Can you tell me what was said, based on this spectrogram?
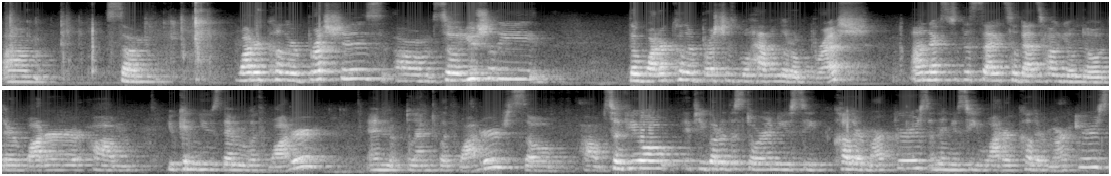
um, some watercolor brushes. Um, so usually the watercolor brushes will have a little brush uh, next to the side, so that's how you'll know they're water. Um, you can use them with water and blend with water. So, um, so if you if you go to the store and you see color markers and then you see watercolor markers,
